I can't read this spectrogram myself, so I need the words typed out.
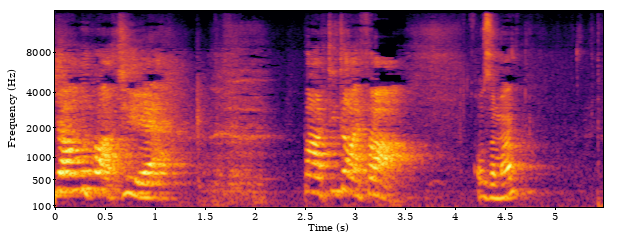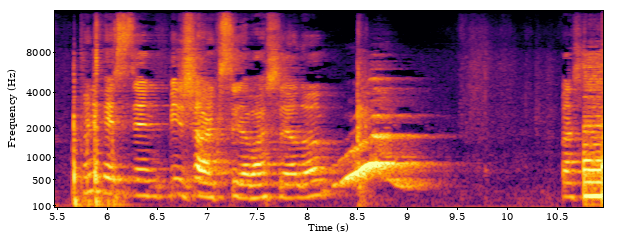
Canlı parti. Parti tayfa. O zaman Manifest'in bir şarkısıyla başlayalım. Başlayalım.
